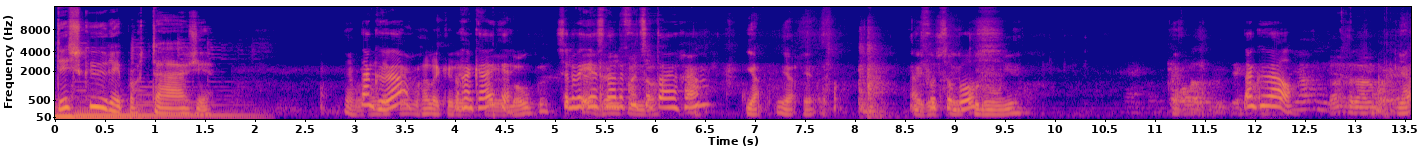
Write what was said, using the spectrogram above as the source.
Discureportage. Dank u wel. We gaan kijken. Zullen we eerst naar de voedseltuin gaan? Ja, ja, ja. Het voedselbos. Ja. Dank u wel. Graag gedaan. Ja.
